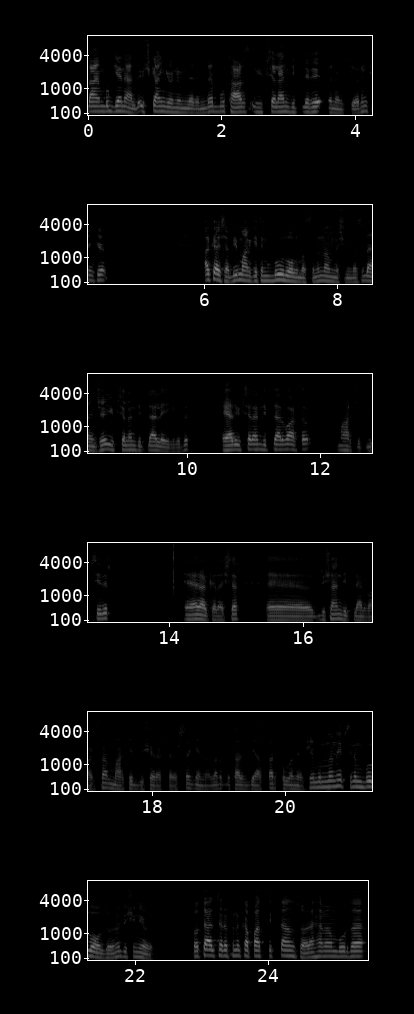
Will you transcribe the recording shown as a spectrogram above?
ben bu genelde üçgen görünümlerinde bu tarz yükselen dipleri önemsiyorum. Çünkü arkadaşlar bir marketin bull olmasının anlaşılması bence yükselen diplerle ilgilidir. Eğer yükselen dipler varsa market yükselir. Eğer arkadaşlar, eee, düşen dipler varsa market düşer arkadaşlar. Genel olarak bu tarz biaslar kullanıyorum. Şimdi bunların hepsinin bull olduğunu düşünüyoruz. Total tarafını kapattıktan sonra hemen burada,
